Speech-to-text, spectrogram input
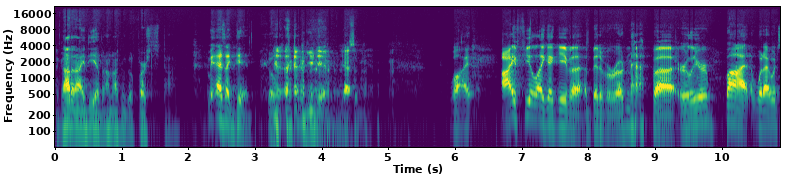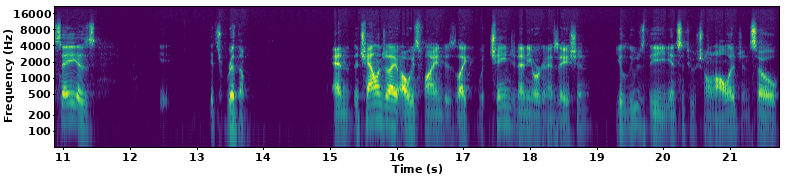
I got an idea, but I'm not going to go first this time. I mean, as I did. Go. you did, yeah. Well, I, I feel like I gave a, a bit of a roadmap uh, earlier, but what I would say is it, it's rhythm. And the challenge that I always find is like with change in any organization, you lose the institutional knowledge. And so,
